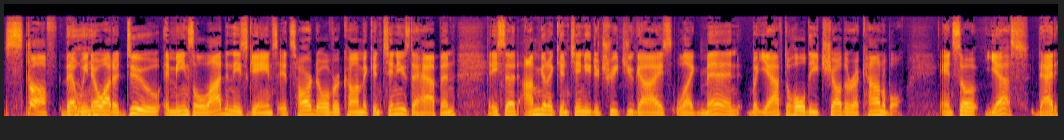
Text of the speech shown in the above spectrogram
stuff that we mm-hmm. know how to do. It means a lot in these games. It's hard to overcome. It continues to happen. And he said, I'm going to continue to treat you guys like men, but you have to hold each other accountable. And so, yes, that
